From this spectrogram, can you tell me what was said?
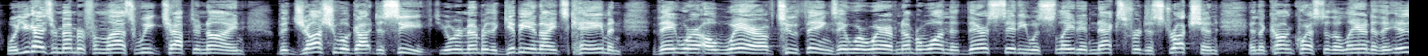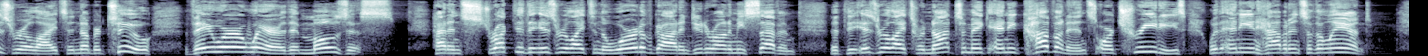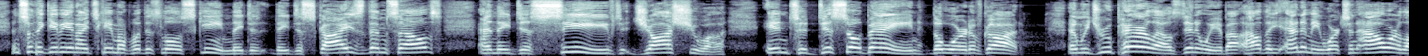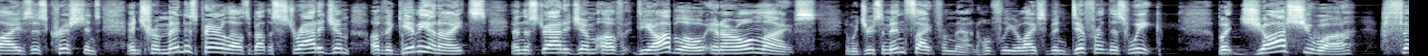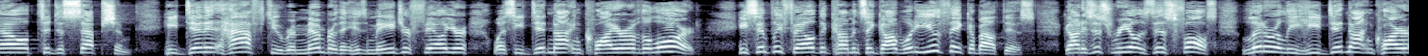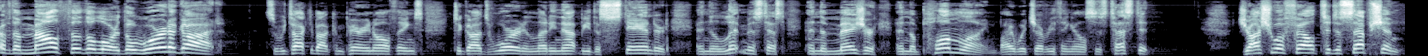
Well, you guys remember from last week, chapter 9, that Joshua got deceived. You'll remember the Gibeonites came and they were aware of two things. They were aware of, number one, that their city was slated next for destruction and the conquest of the land of the Israelites. And number two, they were aware that Moses, had instructed the Israelites in the Word of God in Deuteronomy 7 that the Israelites were not to make any covenants or treaties with any inhabitants of the land. And so the Gibeonites came up with this little scheme. They, they disguised themselves and they deceived Joshua into disobeying the Word of God. And we drew parallels, didn't we, about how the enemy works in our lives as Christians, and tremendous parallels about the stratagem of the Gibeonites and the stratagem of Diablo in our own lives. And we drew some insight from that, and hopefully your life's been different this week. But Joshua fell to deception. He didn't have to. Remember that his major failure was he did not inquire of the Lord. He simply failed to come and say, God, what do you think about this? God, is this real? Is this false? Literally, he did not inquire of the mouth of the Lord, the Word of God. So we talked about comparing all things to God's Word and letting that be the standard and the litmus test and the measure and the plumb line by which everything else is tested. Joshua fell to deception.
